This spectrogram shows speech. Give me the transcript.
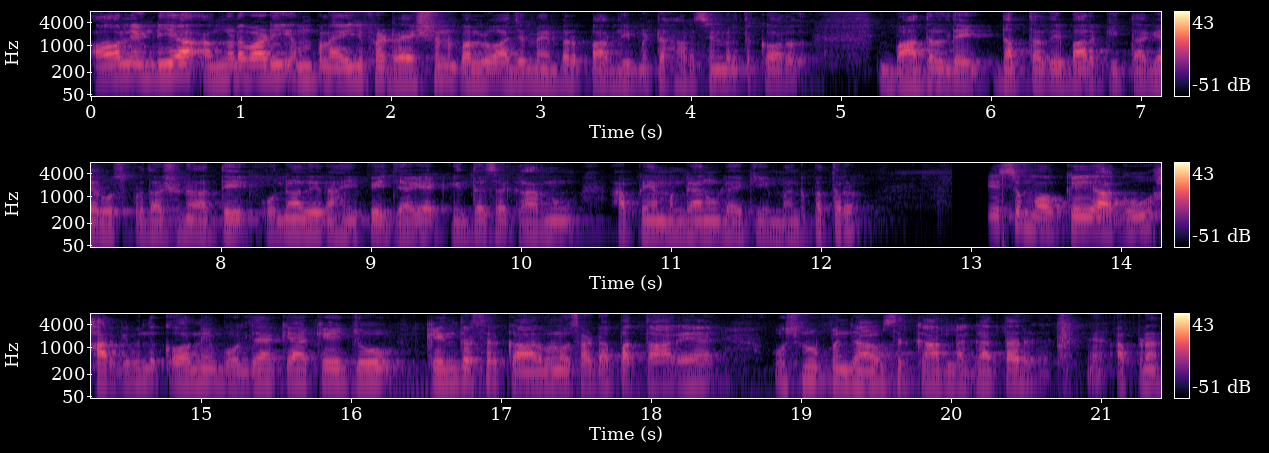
all India anganwadi EMPLOYEES federation ਵੱਲੋਂ ਅੱਜ ਮੈਂਬਰ ਪਾਰਲੀਮੈਂਟ ਹਰਸਿਮਰਤ ਕੌਰ ਬਾਦਲ ਦੇ ਦਫ਼ਤਰ ਦੇ ਬਾਹਰ ਕੀਤਾ ਗਿਆ ਰੋਸ ਪ੍ਰਦਰਸ਼ਨ ਅਤੇ ਉਹਨਾਂ ਦੇ ਰਾਹੀਂ ਭੇਜਿਆ ਗਿਆ ਕੇਂਦਰ ਸਰਕਾਰ ਨੂੰ ਆਪਣੀਆਂ ਮੰਗਾਂ ਨੂੰ ਲੈ ਕੇ ਮੰਗ ਪੱਤਰ। ਇਸ ਮੌਕੇ ਆਗੂ ਹਰਗੋਬਿੰਦ ਕੌਰ ਨੇ ਬੋਲਦਿਆਂ ਕਿਹਾ ਕਿ ਜੋ ਕੇਂਦਰ ਸਰਕਾਰ ਵੱਲੋਂ ਸਾਡਾ ਭੱਤਾ ਆ ਰਿਹਾ ਹੈ ਉਸ ਨੂੰ ਪੰਜਾਬ ਸਰਕਾਰ ਲਗਾਤਾਰ ਆਪਣਾ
